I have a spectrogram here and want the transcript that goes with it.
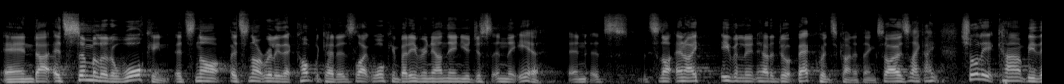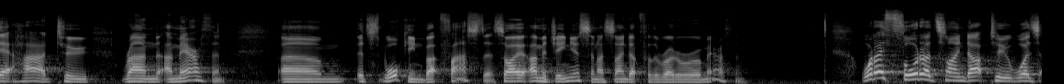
And uh, it's similar to walking. It's not, it's not really that complicated. It's like walking, but every now and then you're just in the air. And it's, it's not, and I even learned how to do it backwards kind of thing. So I was like, hey, surely it can't be that hard to run a marathon. Um, it's walking, but faster. So I, I'm a genius, and I signed up for the Rotorua Marathon. What I thought I'd signed up to was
